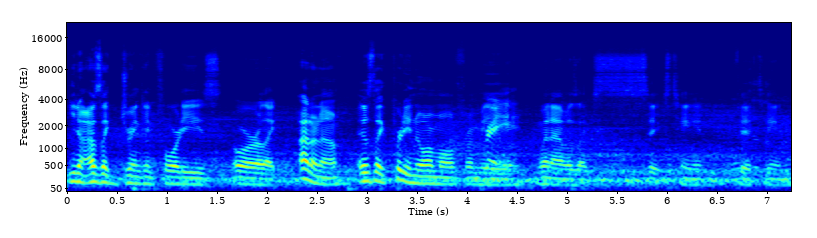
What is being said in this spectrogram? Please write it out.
you know, I was like drinking 40s or like I don't know. It was like pretty normal for me Right. when I was like 16, 15.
